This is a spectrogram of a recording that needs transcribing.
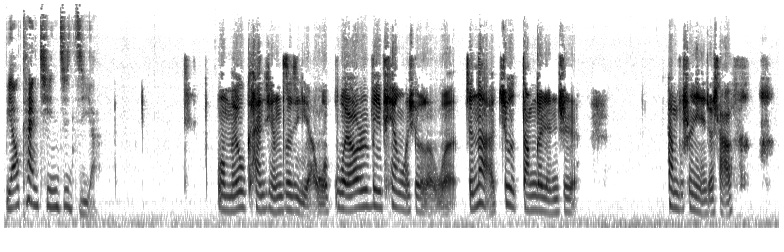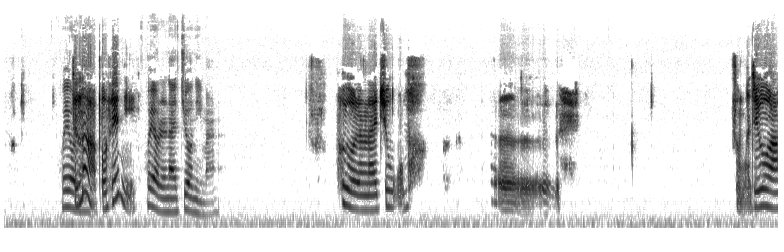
不要看清自己呀、啊！我没有看清自己呀、啊！我我要是被骗过去了，我真的就当个人质，看不顺眼就杀了。会有真的不骗你？会有人来救你吗？会有人来救我吗？呃，怎么救啊？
